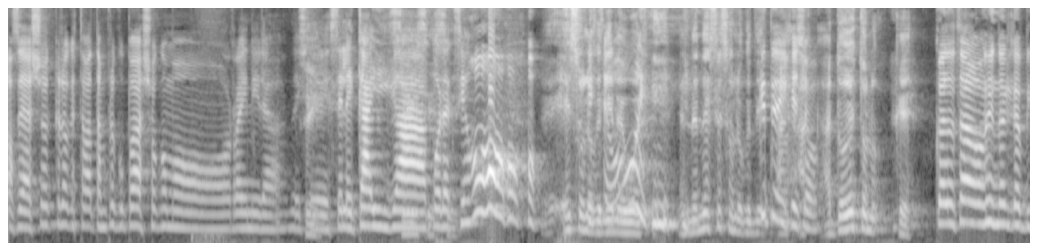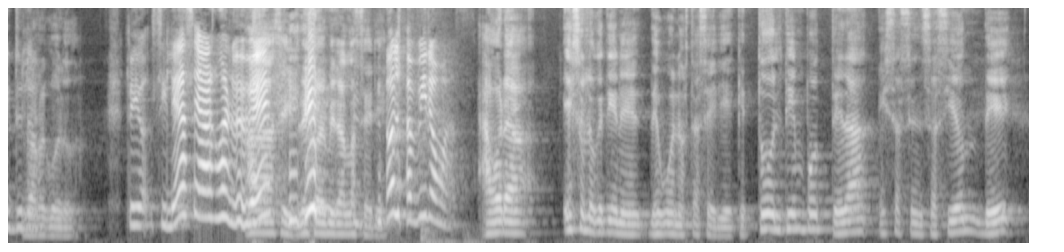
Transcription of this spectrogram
O sea, yo creo que estaba tan preocupada yo como Reinira de Sí. que se le caiga Sí, por acción. ¡Oh! Eso es lo que tiene bueno. ¿Entendés? Eso es lo que ¿Qué te a- dije a- yo? A, todo esto no. ¿Qué? Cuando estábamos viendo el capítulo. No recuerdo. Le digo, si le hace algo al bebé, Ah, sí, dejo de mirar la serie. no la miro más. Ahora, eso es lo que tiene de bueno esta serie, que todo el tiempo te da esa sensación de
